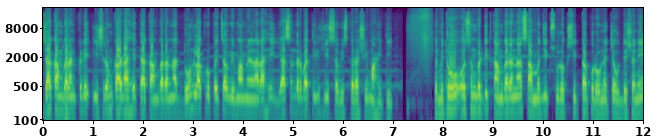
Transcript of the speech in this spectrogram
ज्या कामगारांकडे ई श्रम कार्ड आहे त्या कामगारांना दोन लाख रुपयाचा विमा मिळणार आहे. या संदर्भातील ही सविस्तर अशी माहिती. तर मित्र हो, असंघटित कामगारांना सामाजिक सुरक्षितता पुरवण्याच्या उद्देशाने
